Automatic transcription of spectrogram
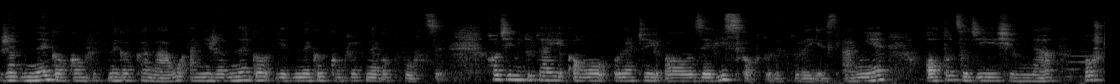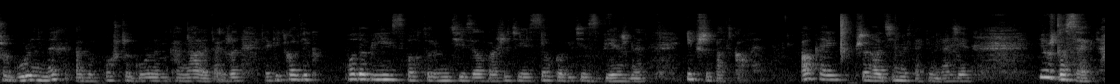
żadnego konkretnego kanału, ani żadnego jednego konkretnego twórcy. Chodzi mi tutaj o, raczej o zjawisko, które, które jest, a nie o to, co dzieje się na poszczególnych albo poszczególnym kanale. Także jakiekolwiek podobieństwo, które dzisiaj zauważycie, jest całkowicie zbieżne i przypadkowe. Ok, przechodzimy w takim razie już do sedna.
